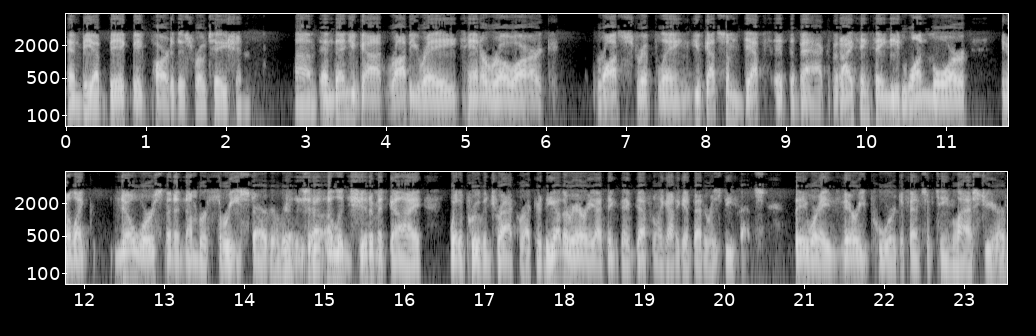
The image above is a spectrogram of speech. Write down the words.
and be a big, big part of this rotation. Um, and then you've got Robbie Ray, Tanner Roark, Ross Stripling. You've got some depth at the back, but I think they need one more, you know, like no worse than a number three starter, really. A, a legitimate guy with a proven track record. The other area I think they've definitely got to get better is defense. They were a very poor defensive team last year,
